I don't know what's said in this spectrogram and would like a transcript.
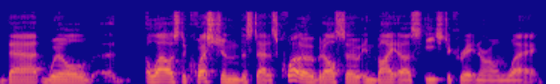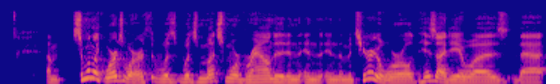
that will uh, allow us to question the status quo, but also invite us each to create in our own way. Um, someone like Wordsworth was was much more grounded in in in the material world. His idea was that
